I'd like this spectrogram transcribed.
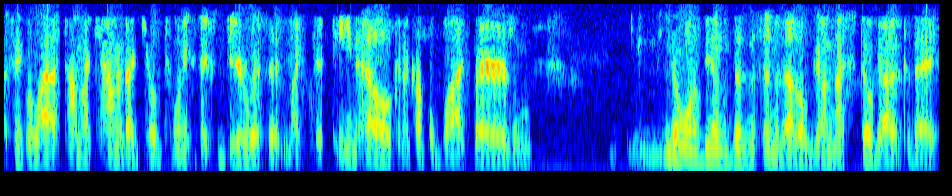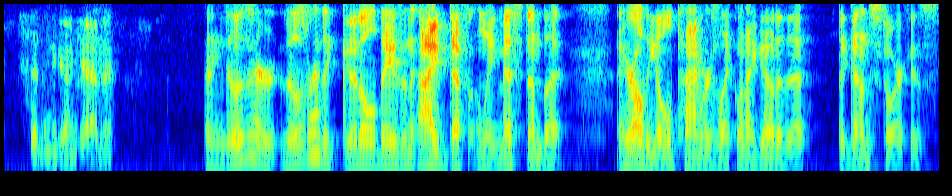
I think the last time I counted, I killed 26 deer with it and like 15 elk and a couple black bears. And you don't want to be on the business end of that old gun. I still got it today, sitting in the gun cabinet. I mean, those are those were the good old days, and I definitely missed them. But I hear all the old timers like when I go to the the gun store because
